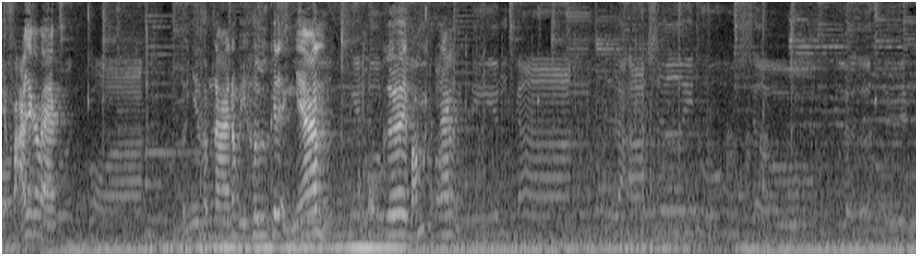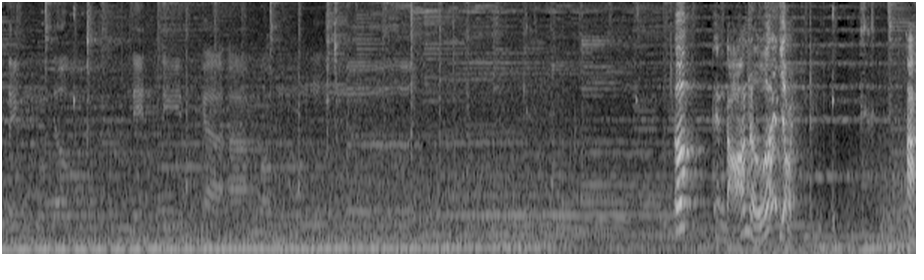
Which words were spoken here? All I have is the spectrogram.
Cái phải nha các bạn. Tự nhiên hôm nay nó bị hư cái đèn nhan ok, bấm không ăn ơ thằng đỏ nữa rồi. À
